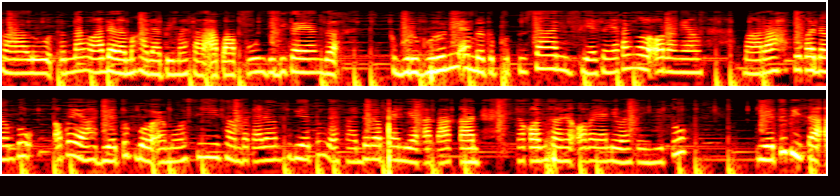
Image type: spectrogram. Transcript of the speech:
selalu tenang lah dalam menghadapi masalah apa pun. Jadi kayak nggak keburu-buru nih ambil keputusan. Biasanya kan kalau orang yang marah tuh kadang tuh apa ya dia tuh bawa emosi. Sampai kadang tuh dia tuh nggak sadar apa yang dia katakan. Nah kalau misalnya orang yang dewasa ini tuh dia tuh bisa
